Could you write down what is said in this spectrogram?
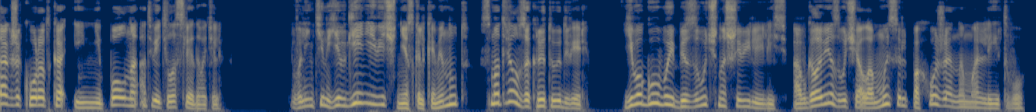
также коротко и неполно ответила следователь. Валентин Евгеньевич несколько минут смотрел в закрытую дверь. Его губы беззвучно шевелились, а в голове звучала мысль, похожая на молитву.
